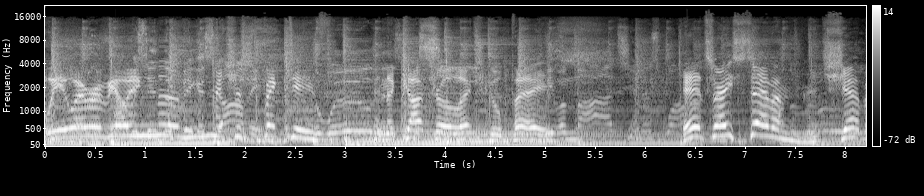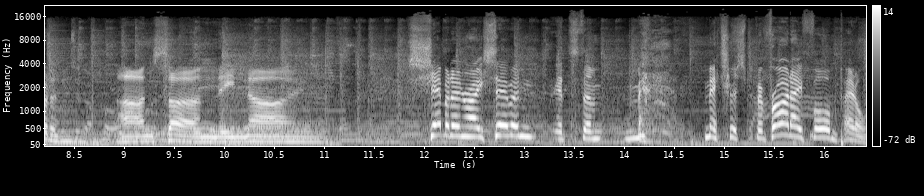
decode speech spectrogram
We were reviewing the, the biggest retrospective the world in the has cultural seen. electrical We page. were marching as one. It's race seven at Shepparton on Sunday night. Shepparton race seven. It's the Metro Friday form panel.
